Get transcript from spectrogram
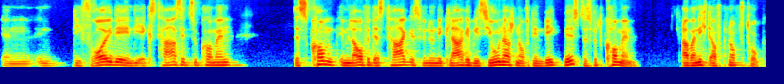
in, in die Freude, in die Ekstase zu kommen. Das kommt im Laufe des Tages, wenn du eine klare Vision hast und auf dem Weg bist. Das wird kommen, aber nicht auf Knopfdruck.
